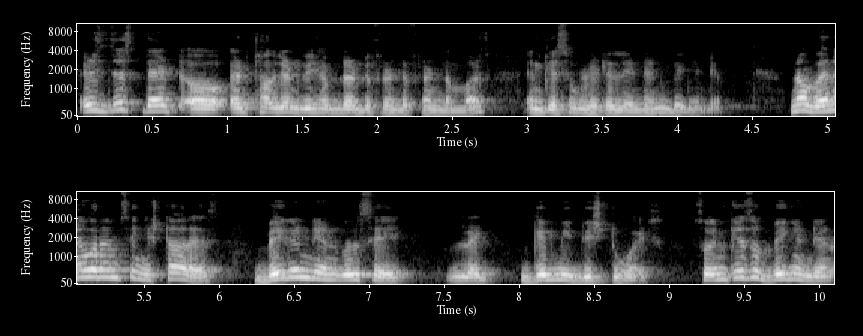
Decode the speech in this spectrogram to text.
It's just that uh, at thousand we have the different different numbers in case of little Endian big Endian. Now whenever I'm saying star S big Endian will say like give me these two bytes so in case of big Endian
